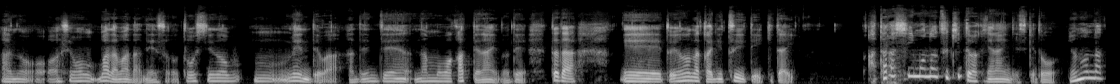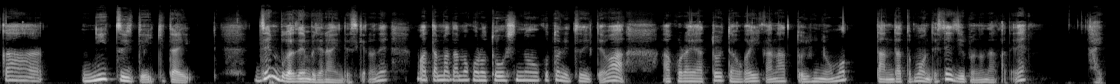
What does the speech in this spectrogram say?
あの、私もまだまだね、その投資の面では全然何も分かってないので、ただ、えっ、ー、と、世の中についていきたい。新しいもの好きってわけじゃないんですけど、世の中についていきたい。全部が全部じゃないんですけどね。まあ、たまたまこの投資のことについては、あ、これはやっといた方がいいかなというふうに思ったんだと思うんですね、自分の中でね。はい。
